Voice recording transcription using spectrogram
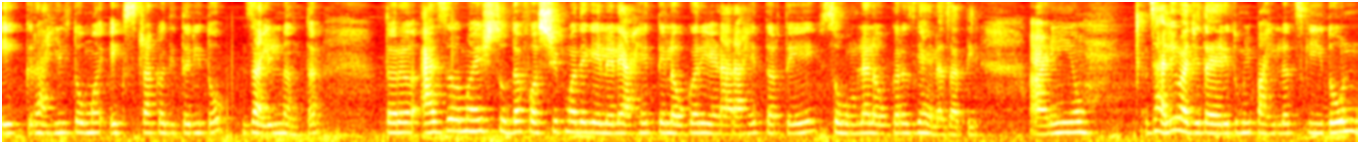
एक राहील तो मग एक्स्ट्रा कधीतरी तो जाईल नंतर. तर ॲज आज महेशसुद्धा फर्स्ट शिफ्टमध्ये गेलेले आहेत. ते लवकर येणार आहेत तर ते सोहमला लवकरच घ्यायला जातील. आणि झाली माझी तयारी. तुम्ही पाहिलंच की दोन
